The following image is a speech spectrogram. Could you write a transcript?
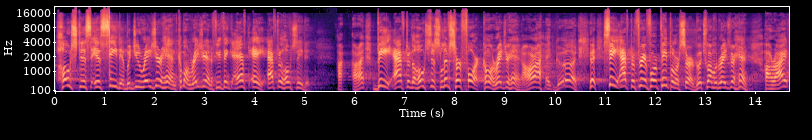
hostess is seated? Would you raise your hand? Come on, raise your hand if you think after, A, after the host seated. All right. B, after the hostess lifts her fork. Come on, raise your hand. All right, good. C, after three or four people are served. Which one would raise their hand? All right.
